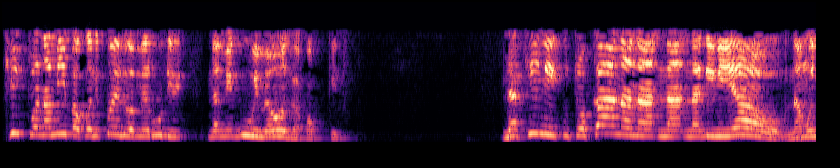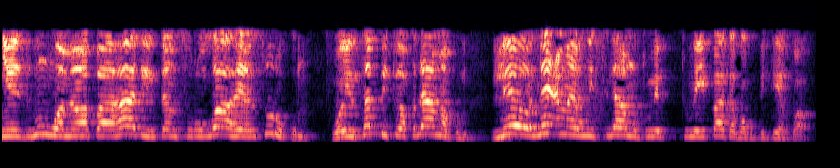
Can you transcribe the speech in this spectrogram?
Kitwa na miba kwelikweli wamerudi na miguu imeoza kwa kitu. Lakini kutokana na, na, na dini yao na mwenyezi mungu amewapa ahadi ntansurullaha yansurukum wayuthabitu akdamakum leo neema ya uislamu tume, tumeipata kwa kupitia kwao.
